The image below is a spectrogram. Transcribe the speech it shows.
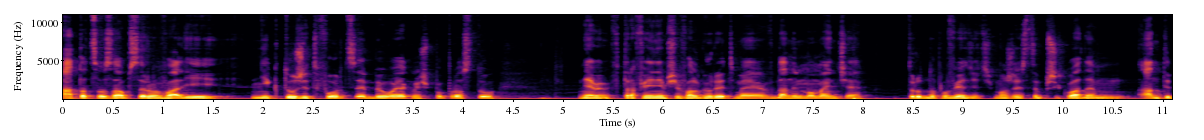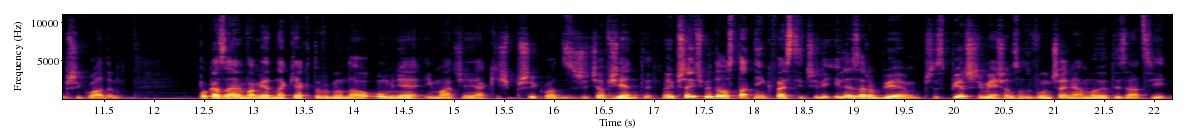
a to co zaobserwowali niektórzy twórcy było jakąś po prostu, nie wiem, wtrafieniem się w algorytmy w danym momencie. Trudno powiedzieć, może jestem przykładem, antyprzykładem. Pokazałem Wam jednak, jak to wyglądało u mnie i macie jakiś przykład z życia wzięty. No i przejdźmy do ostatniej kwestii, czyli ile zarobiłem przez pierwszy miesiąc od włączenia monetyzacji.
